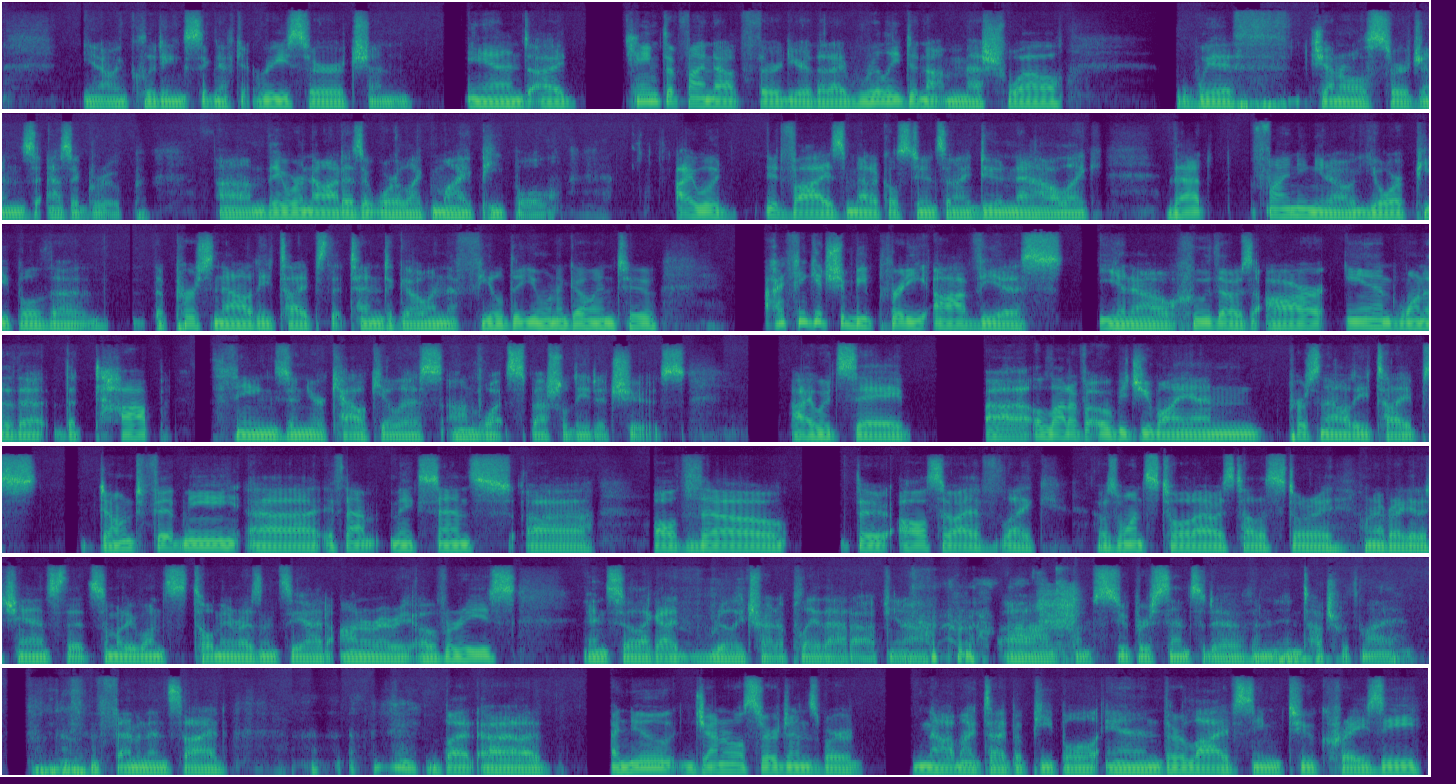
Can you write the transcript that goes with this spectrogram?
you know, including significant research and and I came to find out third year that I really did not mesh well with general surgeons as a group. Um, they were not, as it were, like my people. I would advise medical students, and I do now, like that finding, you know, your people, the the personality types that tend to go in the field that you want to go into. I think it should be pretty obvious, you know, who those are. And one of the the top things in your calculus on what specialty to choose. I would say uh, a lot of OBGYN personality types don't fit me, uh, if that makes sense. Uh, although there also I have like I was once told I always tell this story whenever I get a chance that somebody once told me in residency I had honorary ovaries. And so, like, I really try to play that up, you know. um, I'm super sensitive and in touch with my feminine side. but uh, I knew general surgeons were not my type of people, and their lives seemed too crazy.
